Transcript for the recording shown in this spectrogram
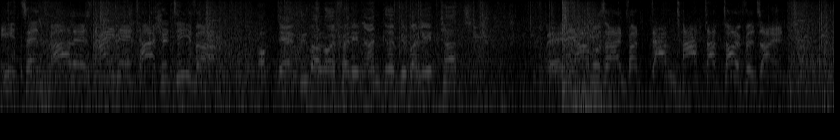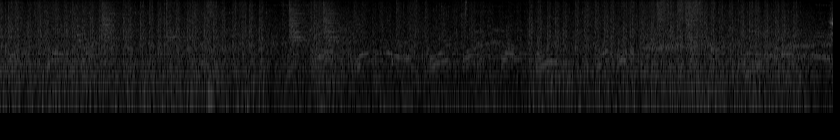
Die Zentrale ist eine Etage tiefer. Ob der Überläufer den Angriff überlebt hat? Wenn ja, muss er ein verdammt harter Teufel sein. Ich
